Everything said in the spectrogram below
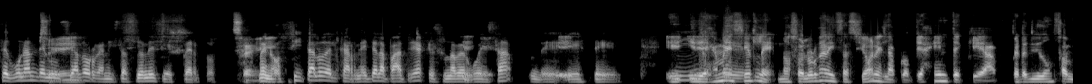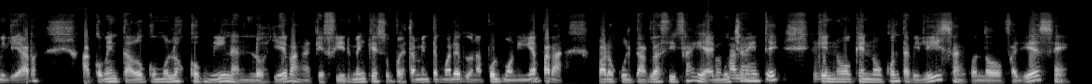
según han denunciado organizaciones y expertos. Bueno, cita lo del carnet de la patria, que es una vergüenza de este y, déjame decirle, no solo organizaciones, la propia gente que ha perdido un familiar ha comentado cómo los combinan, los llevan a que firmen que supuestamente muere de una pulmonía para, para ocultar las cifras y hay mucha gente que, no, que no contabilizan cuando fallece.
